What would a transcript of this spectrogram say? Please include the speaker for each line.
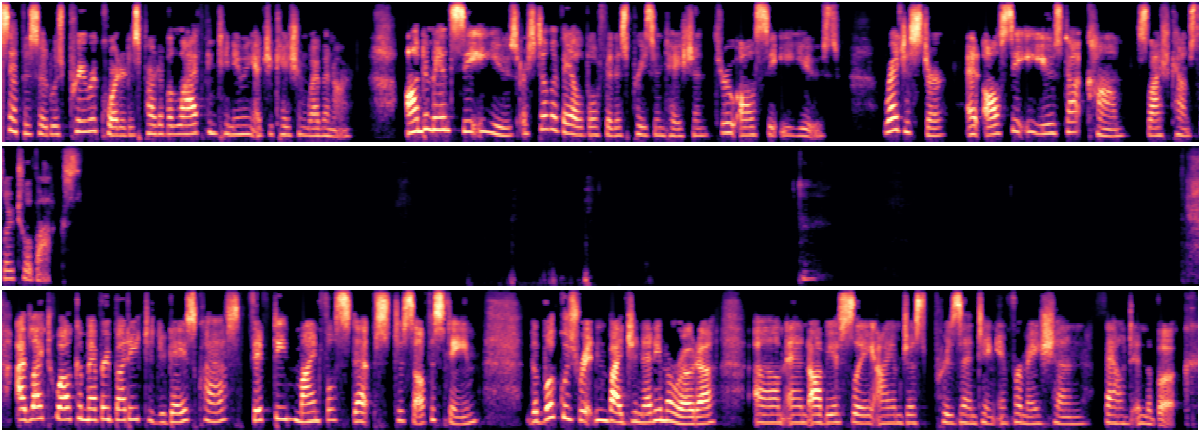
Speaker 1: this episode was pre-recorded as part of a live continuing education webinar. On-demand ceus are still available for this presentation through all ceus register at allceus.com slash counselor toolbox I'd like to welcome everybody to today's class, 50 Mindful Steps to Self-Esteem. The book was written by Janetti Marotta, um, and obviously I am just presenting information found in the book.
